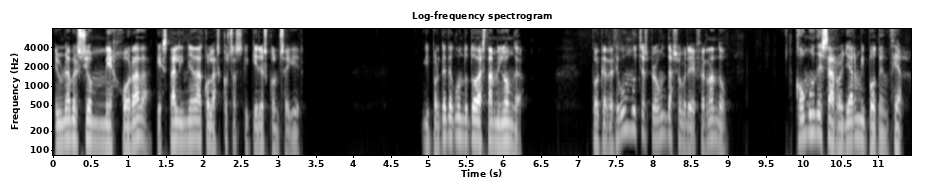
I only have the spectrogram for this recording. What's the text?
en una versión mejorada que está alineada con las cosas que quieres conseguir. ¿Y por qué te cuento toda esta milonga? Porque recibo muchas preguntas sobre, Fernando, ¿cómo desarrollar mi potencial?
